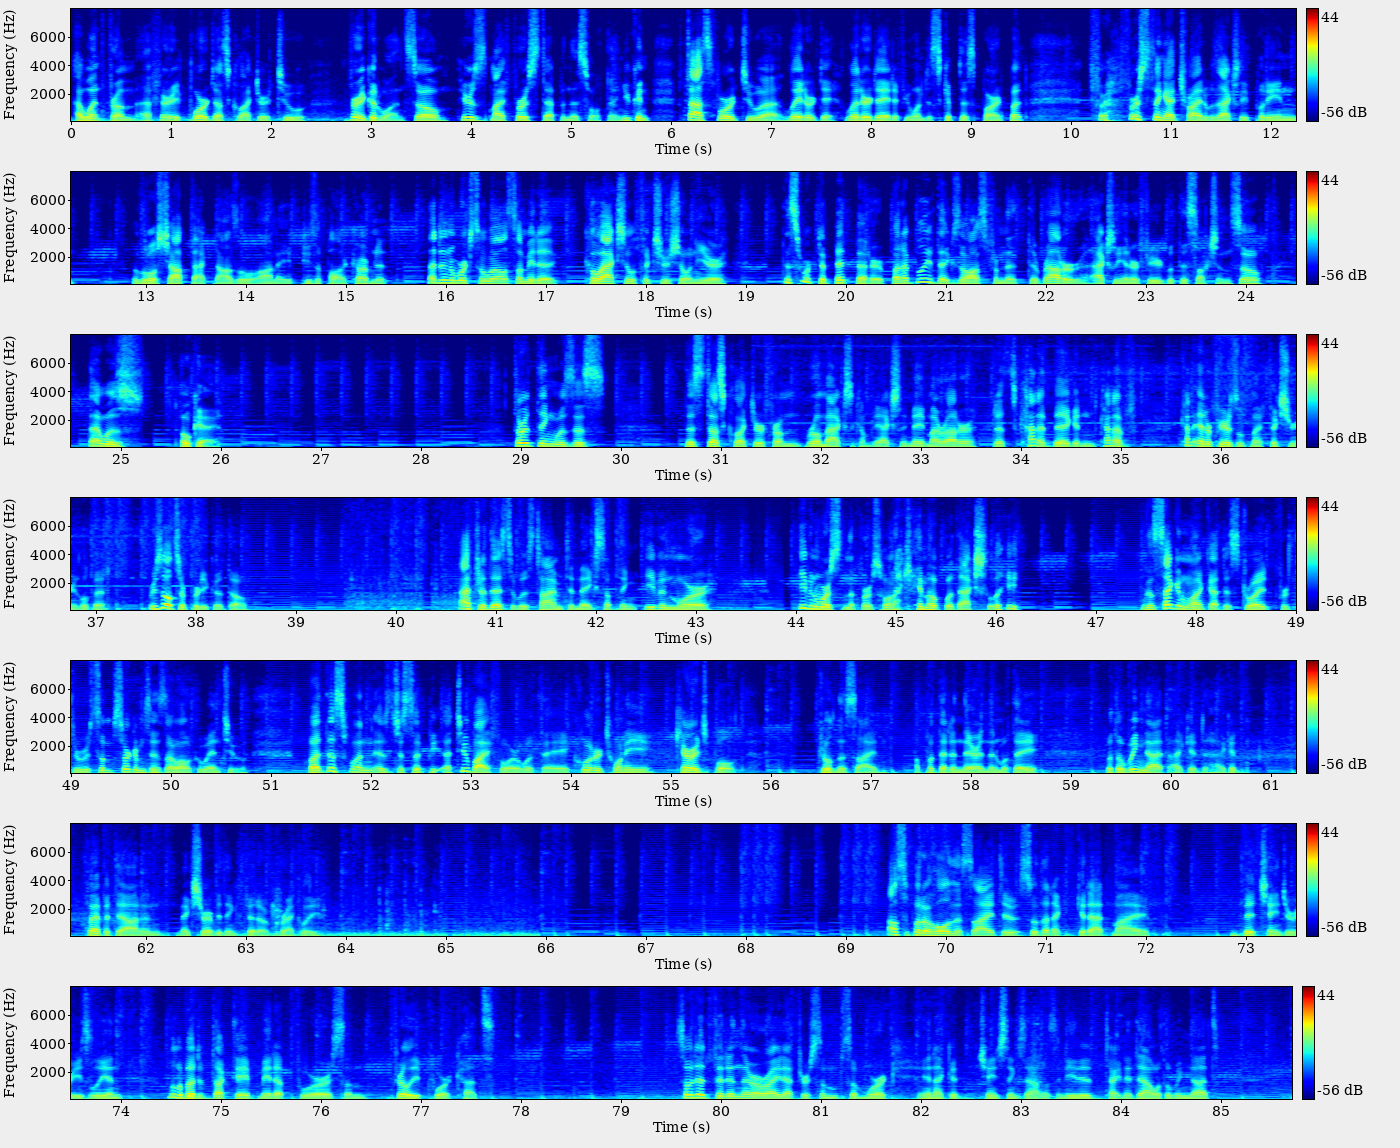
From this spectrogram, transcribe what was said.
I went from a very poor dust collector to a very good one. So here's my first step in this whole thing. You can fast forward to a later, da- later date if you wanted to skip this part. But first thing I tried was actually putting a little shop vac nozzle on a piece of polycarbonate. That didn't work so well, so I made a coaxial fixture shown here. This worked a bit better, but I believe the exhaust from the, the router actually interfered with the suction, so that was okay. Third thing was this this dust collector from Romaxx, the company actually made my router. but It's kind of big and kind of kind of interferes with my fixturing a little bit. Results are pretty good though. After this, it was time to make something even more, even worse than the first one I came up with actually. The second one got destroyed for through some circumstances I won't go into. But this one is just a, a 2x4 with a quarter 20 carriage bolt drilled in the side. I'll put that in there and then with a with a wing nut, I could I could clamp it down and make sure everything fit out correctly. I also put a hole in the side to so that I could get at my bit changer easily and a little bit of duct tape made up for some fairly poor cuts. So it did fit in there alright after some, some work and I could change things out as I needed, tighten it down with a wing nut,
